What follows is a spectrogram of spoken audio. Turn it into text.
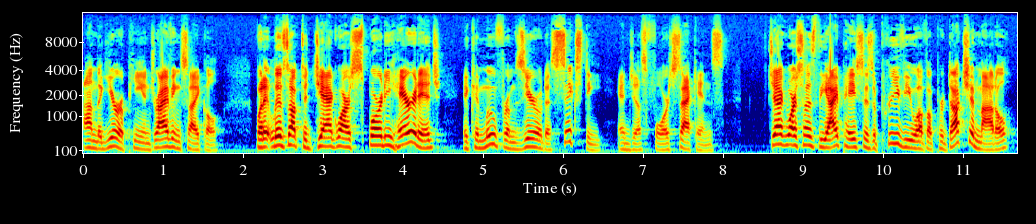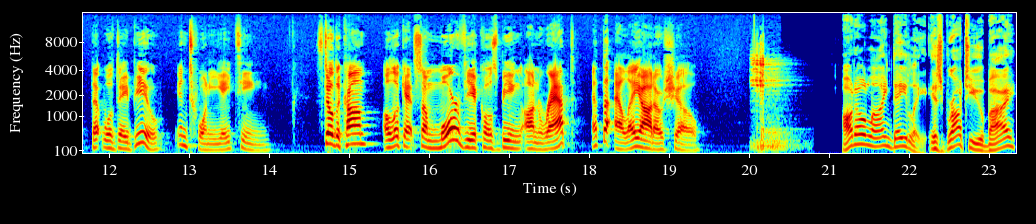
on the European driving cycle. But it lives up to Jaguar's sporty heritage it can move from 0 to 60 in just 4 seconds. Jaguar says the I-Pace is a preview of a production model that will debut in 2018. Still to come, a look at some more vehicles being unwrapped at the LA Auto Show. AutoLine Daily is brought to you by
